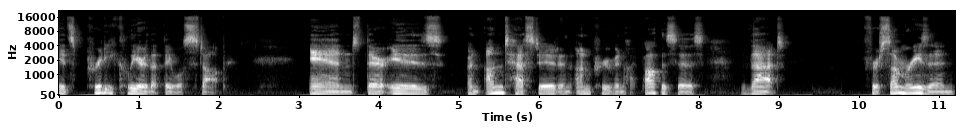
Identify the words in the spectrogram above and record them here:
it's pretty clear that they will stop. And there is an untested and unproven hypothesis that for some reason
